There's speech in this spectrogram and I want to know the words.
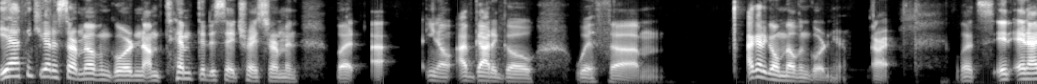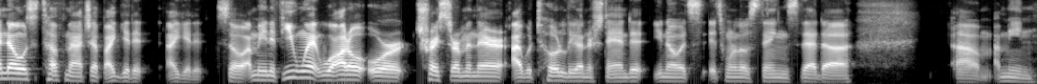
yeah, I think you got to start Melvin Gordon. I'm tempted to say Trey Sermon, but uh, you know I've got to go with um, I got to go Melvin Gordon here. All right, let's. It, and I know it's a tough matchup. I get it. I get it. So I mean, if you went Waddle or Trey Sermon there, I would totally understand it. You know, it's it's one of those things that uh um I mean,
